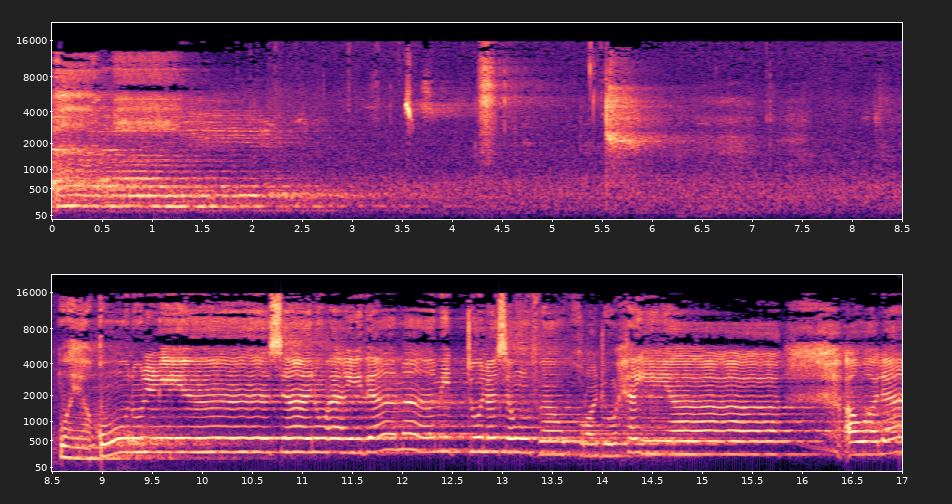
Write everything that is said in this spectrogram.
آمين. ويقول الإنسان أإذا ما مت لسوف أخرج حيا. أولا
